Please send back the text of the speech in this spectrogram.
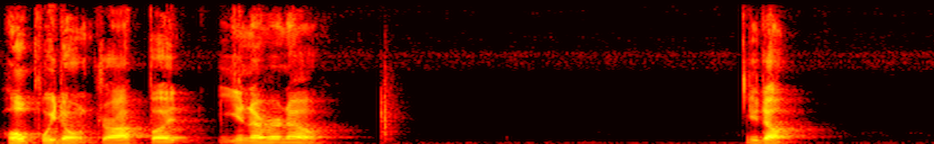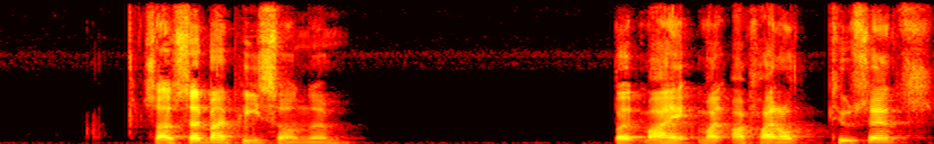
hope we don't drop, but you never know. You don't. So I've said my piece on them. But my, my, my final two cents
